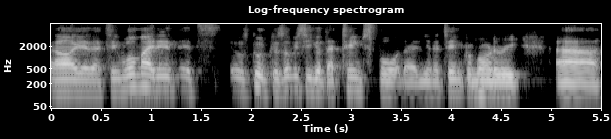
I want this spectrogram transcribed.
Oh yeah, that's it. Well, mate, it, it's it was good because obviously you got that team sport, that you know, team camaraderie, uh,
